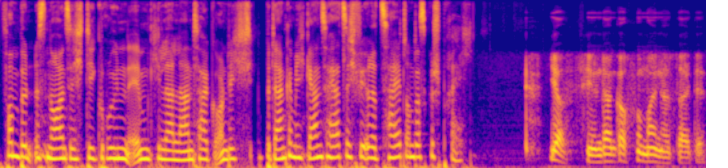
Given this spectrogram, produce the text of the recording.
vom Bündnis 90 Die Grünen im Kieler Landtag. Und ich bedanke mich ganz herzlich für Ihre Zeit und das Gespräch. Ja, vielen Dank auch von meiner Seite.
